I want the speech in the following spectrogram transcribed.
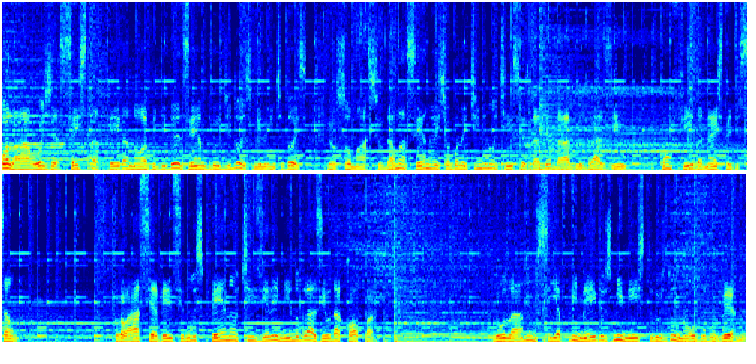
Olá, hoje é sexta-feira, 9 de dezembro de 2022. Eu sou Márcio Damasceno e este é o Boletim de Notícias da DW Brasil. Confira nesta edição. Croácia vence nos pênaltis e elimina o Brasil da Copa. Lula anuncia primeiros ministros do novo governo.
